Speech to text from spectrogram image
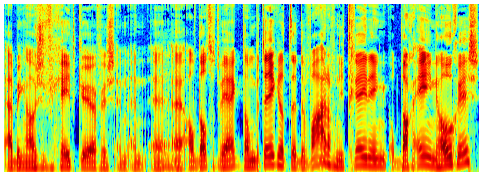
eh Ebbinghaus' vergeetcurves en, en eh, Mhm. eh, al dat soort werk, dan betekent dat de, de waarde van die training op dag 1 hoog is,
